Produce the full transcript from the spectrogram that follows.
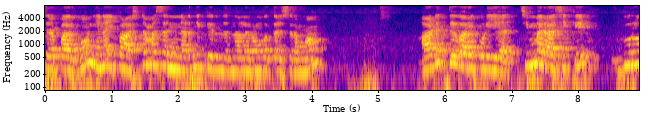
சிறப்பாக இருக்கும். ஏன்னா இப்போ அஷ்டம சனி நடந்துக்கிட்டு இருந்ததுனால ரொம்ப சிரமம் அடுத்து வரக்கூடிய சிம்ம ராசிக்கு குரு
